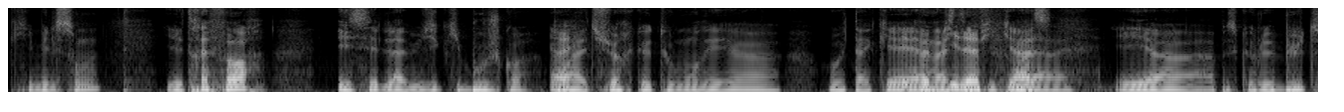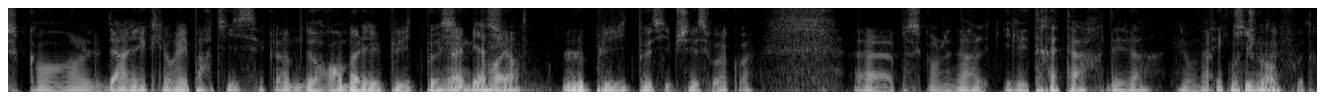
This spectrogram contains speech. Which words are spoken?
qui met le son, il est très fort et c'est de la musique qui bouge quoi. Pour Ouais. être sûr que tout le monde est euh, au Et taquet, reste up, efficace. voilà, ouais. Et euh, parce que le but, quand le dernier client est parti, c'est quand même de remballer le plus vite possible Ouais, bien pour sûr. être le plus vite possible chez soi. Quoi. Euh, parce qu'en général, il est très tard déjà et on a autre chose à foutre.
